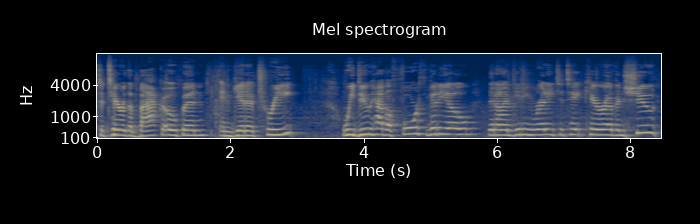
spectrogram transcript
to tear the back open and get a treat. We do have a fourth video that I'm getting ready to take care of and shoot,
